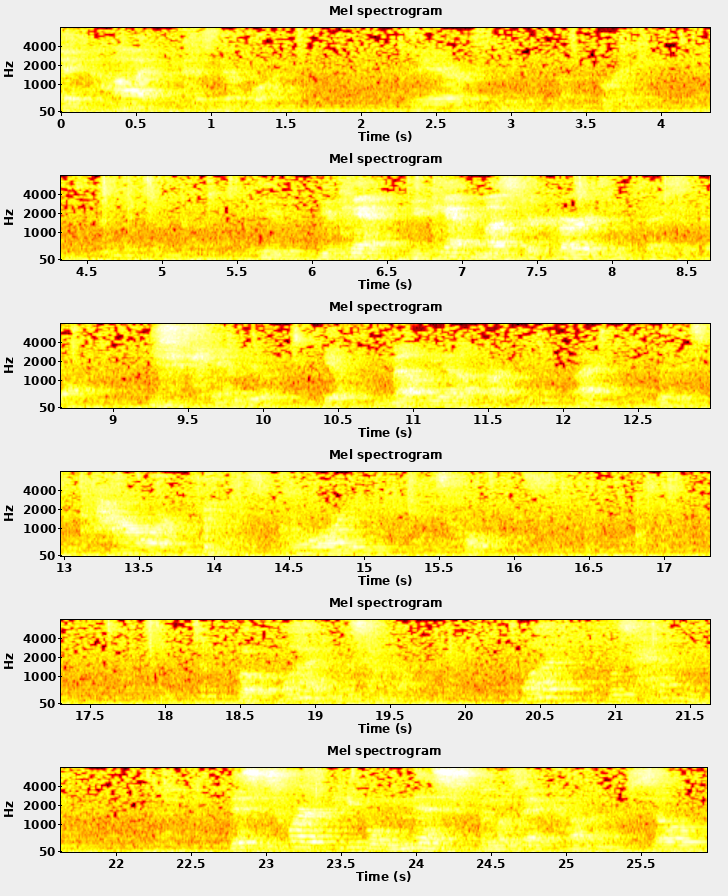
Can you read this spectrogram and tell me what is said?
They hide because they're what? They're afraid. You, you, can't, you can't muster courage in the face can't do it. He'll melt you in a heartbeat, right? With his power, his glory, his holiness. But what? Listen, up, what was happening? This is where people miss the Mosaic covenant. So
